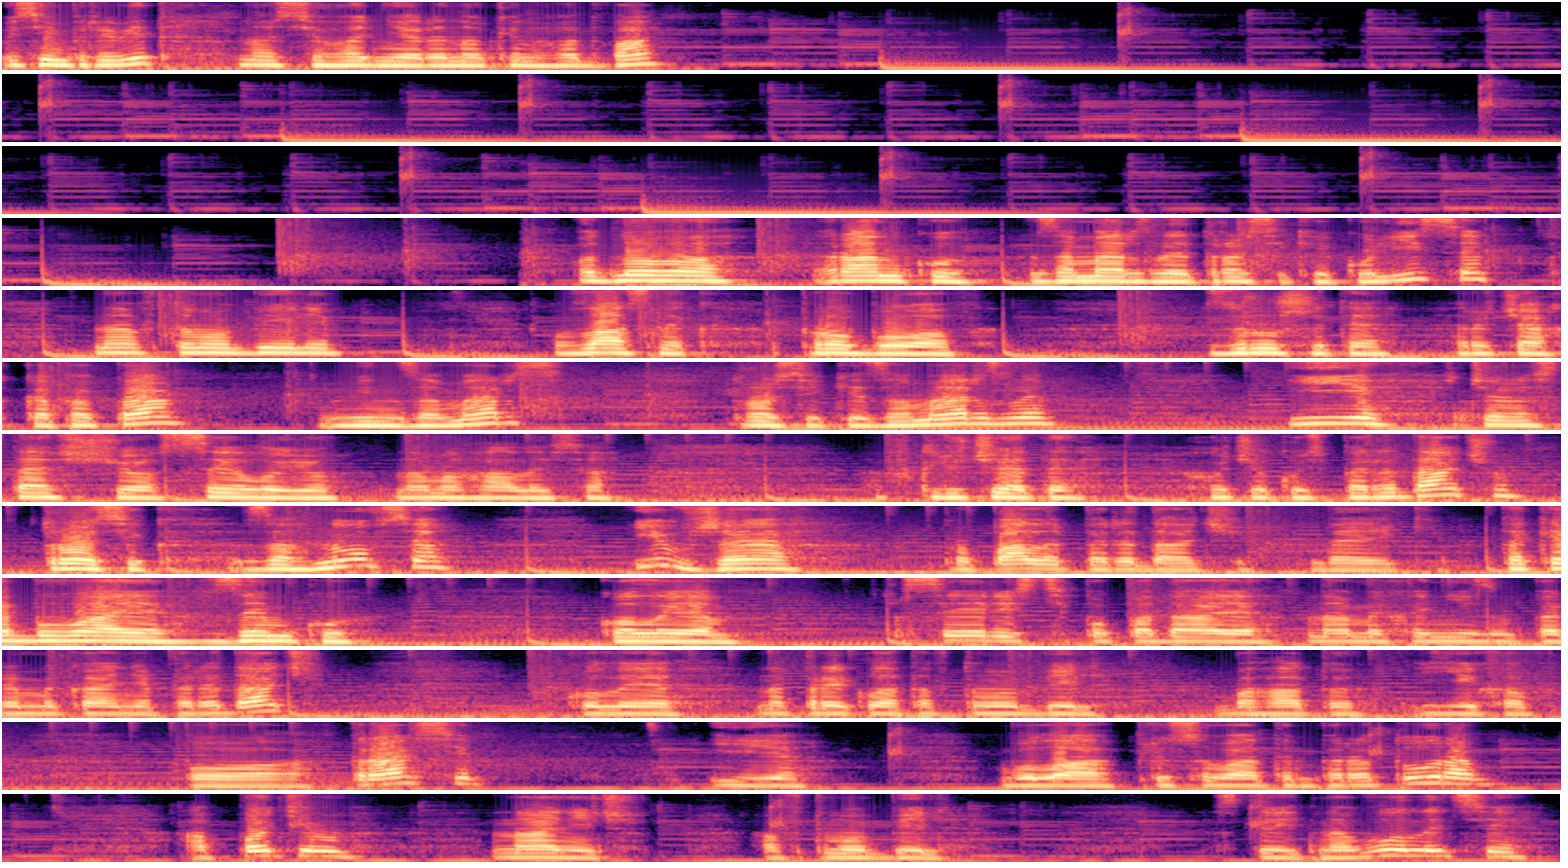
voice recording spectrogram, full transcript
Усім привіт! У нас сьогодні Renault Kingo 2. Одного ранку замерзли тросики куліси на автомобілі. Власник пробував зрушити речах КПП. Він замерз, тросики замерзли. І через те, що силою намагалися включити хоч якусь передачу, тросик загнувся і вже пропали передачі деякі. Таке буває взимку, коли сирість попадає на механізм перемикання передач, коли, наприклад, автомобіль багато їхав по трасі і була плюсова температура, а потім на ніч автомобіль стоїть на вулиці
